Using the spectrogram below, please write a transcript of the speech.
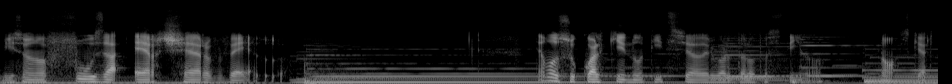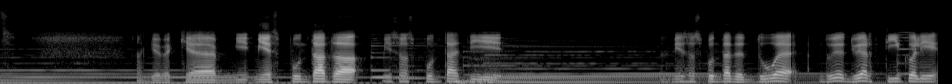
Mi sono fusa er cervello. Andiamo su qualche notizia riguardo all'autostima. No, scherzo. Anche perché mi, mi è spuntata. Mi sono spuntati mi sono spuntate due, due, due articoli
